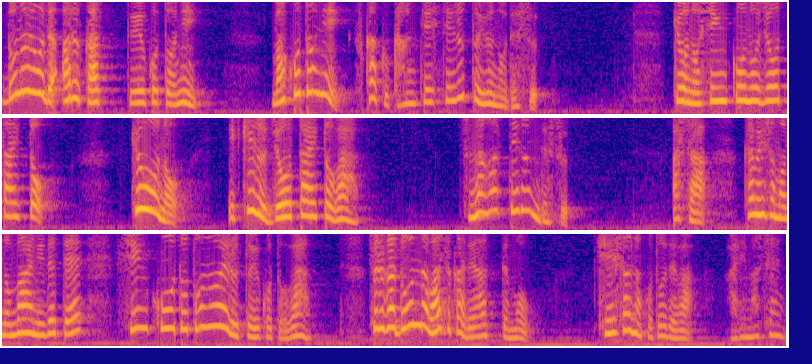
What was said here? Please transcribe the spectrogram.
どのようであるかということに誠に深く関係しているというのです。今日の信仰の状態と今日の生きる状態とはつながっているんです。朝神様の前に出て信仰を整えるということはそれがどんなわずかであっても小さなことではありません。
